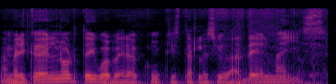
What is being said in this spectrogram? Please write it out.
América del Norte y volver a conquistar la ciudad del maíz.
